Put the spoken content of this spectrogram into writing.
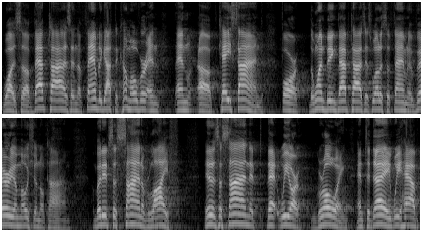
was uh, baptized, and the family got to come over, and, and uh, Kay signed for the one being baptized as well as the family. A very emotional time. But it's a sign of life. It is a sign that, that we are growing. And today we have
